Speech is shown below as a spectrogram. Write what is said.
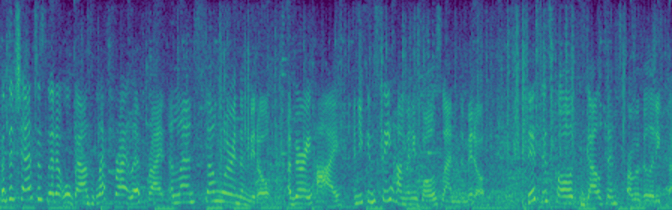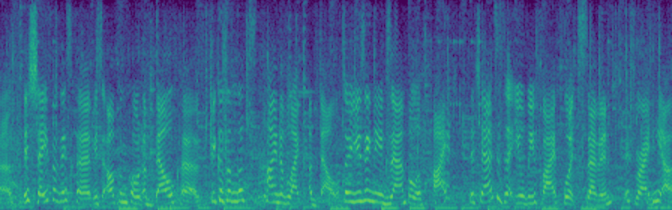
But the chances that it will bounce left, right, left, right and land somewhere in the middle are very high, and you can see how many balls land in the middle. This is called Galton's probability curve. The shape of this curve is often called a bell curve because it looks kind of like a bell. So using the example of height, the chances that you'll be five foot seven is right here.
